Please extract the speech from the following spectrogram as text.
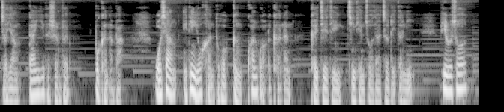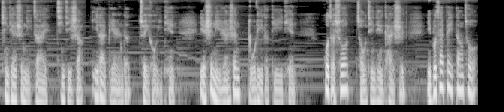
这样单一的身份？不可能吧？我想一定有很多更宽广的可能。”可以接近今天坐在这里的你，譬如说，今天是你在经济上依赖别人的最后一天，也是你人生独立的第一天，或者说，从今天开始，你不再被当作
